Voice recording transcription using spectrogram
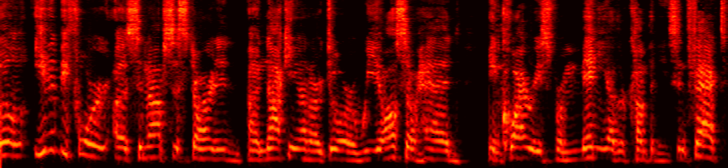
Well, even before uh, Synopsys started uh, knocking on our door, we also had inquiries from many other companies. In fact,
